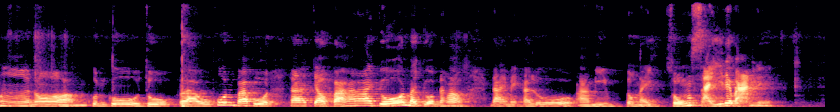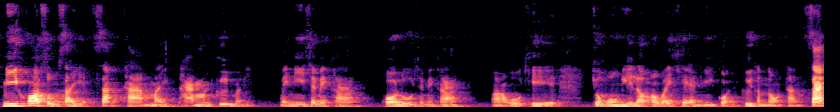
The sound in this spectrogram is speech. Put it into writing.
มือน้อม คุณครูถูกเราคุณพระพุทธถ้าเจ้าป้าโจรมาจวบนะเฮาได้ไหมคะลูกอ่ามีตรงไหนสงสัยได้บ้านเลยมีข้อสงสัยซักถามไหมถามมันขึ้นมาดิไม่มีใช่ไหมคะ พอรู้ใช่ไหมคะอ่าโอเค ชั่วโมงนี้เราเอาไว้แค่นี้ก่อนคือทำนองทางสั้น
